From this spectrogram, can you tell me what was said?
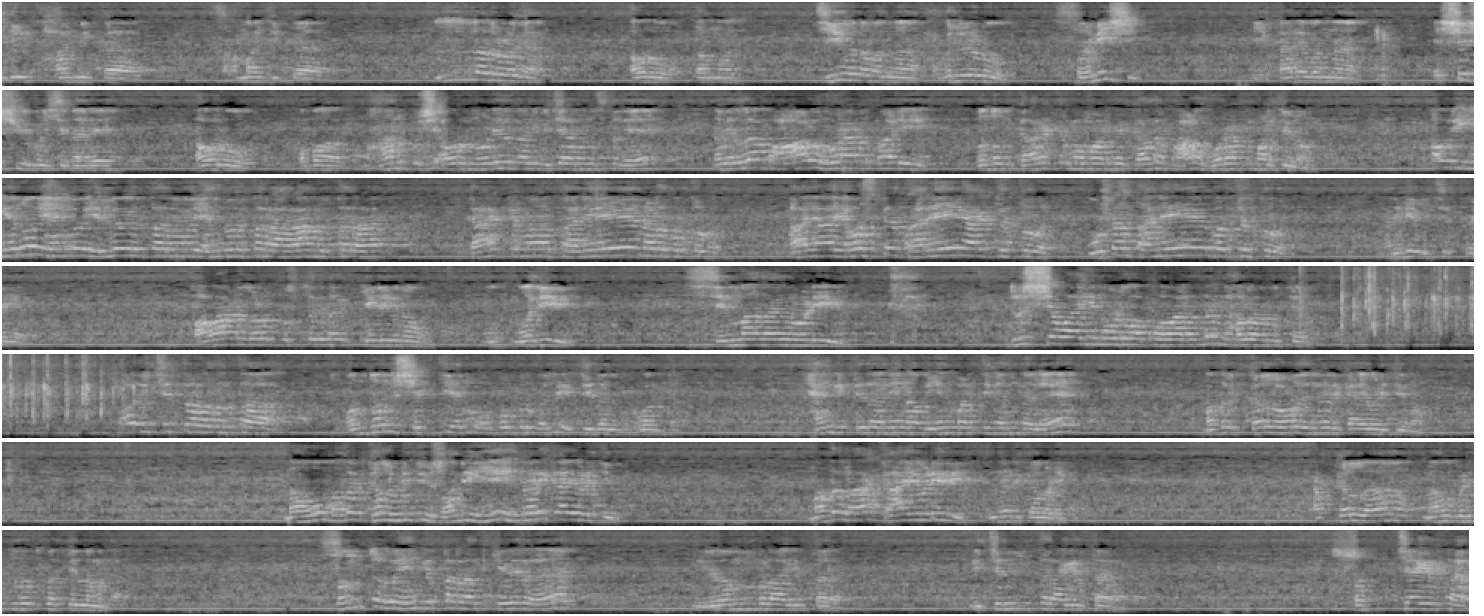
ಇಡೀ ಧಾರ್ಮಿಕ, ಸಾಮಾಜಿಕ ಎಲ್ಲದರೊಳಗ ಅವರು ತಮ್ಮ ಜೀವನವನ್ನ ಹಗಲಿರುಳು ಶ್ರಮಿಸಿ ಈ ಕಾರ್ಯವನ್ನ ಯಶಸ್ವಿಗೊಳಿಸಿದ್ದಾರೆ. ಅವರು ಒಬ್ಬ ಮಹಾನ್ ಖುಷಿ ಅವರು ನೋಡಿದ್ರೆ ನನಗೆ ವಿಚಾರ ಅನ್ನಿಸ್ತದೆ ನಾವೆಲ್ಲ ಬಹಳ ಹೋರಾಟ ಮಾಡಿ ಒಂದೊಂದು ಕಾರ್ಯಕ್ರಮ ಮಾಡಬೇಕಾದ್ರೆ ಬಹಳ ಹೋರಾಟ ಮಾಡ್ತೀವಿ ನಾವು. ಅವ್ರು ಏನೋ ಹೆಂಗೋ ಎಲ್ಲೋ ಇರ್ತಾರೋ, ಹೆಂಗೋ ಇರ್ತಾರ, ಆರಾಮ್ ಇರ್ತಾರ. ಕಾರ್ಯಕ್ರಮ ತಾನೇ ನಡೆದು ಬರ್ತದ ಆಯಾ ವ್ಯವಸ್ಥೆ ತಾನೇ ಆಗ್ತಿರ್ತದ. ಊಟ ತಾನೇ ಬರ್ತಿರ್ತದ. ನನಗೆ ವಿಚಿತ್ರ ಏನು? ಪವಾಡಗಳು ಪುಸ್ತಕದಾಗ ಕೇಳಿವಿ ನಾವು. ಓದಿ ಸಿನಿಮಾದಾಗ ನೋಡಿ. ದೃಶ್ಯವಾಗಿ ನೋಡುವ ಪವಾಡ ಅಂದ್ರೆ ನಾಲ್ವರು ಮುತ್ತೇರು ಬಹಳ ವಿಚಿತ್ರವಾದಂತ ಒಂದೊಂದು ಶಕ್ತಿಯನ್ನು ಒಬ್ಬೊಬ್ಬರ ಬಲ್ಲಿ ಇಟ್ಟಿದ್ದಾನೆ ಭಗವಂತ. ಹೆಂಗ್ ಇಟ್ಟಿದ್ದಾನೆ, ನಾವು ಏನ್ ಮಾಡ್ತೀವಿ ಅಂದಮೇಲೆ ಮೊದಲು ಕಲ್ಲು ಹೊಡೆದು ಇನ್ನೊಂದು ಕಾಯಿ ಹೊಡಿತೀವಿ ನಾವು. ನಾವು ಮೊದಲು ಕಲ್ಲು ಹೊಡಿತೀವಿ ಸ್ವಾಮಿ ಹಿಂದಡಿ ಕಾಯಿ ಹೊಡಿತೀವಿ. ಮೊದಲ ಕಾಯಿ ಹೊಡೀರಿ ಹಿಂದಡಿ ಕಲ್ಲು ಹೊಡಿ ಆ ಕಲ್ಲ ನಾವು ಬಡಿತದ ಗೊತ್ತಿಲ್ಲ ನಮಗ. ಸಂತರು ಹೆಂಗಿರ್ತಾರ ಅಂತ ಕೇಳಿದ್ರೆ ನಿರಂಬಳಾಗಿರ್ತಾರ ನಿಚಿಂತರಾಗಿರ್ತಾರ ಸ್ವಚ್ಛಾಗಿರ್ತಾರ.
